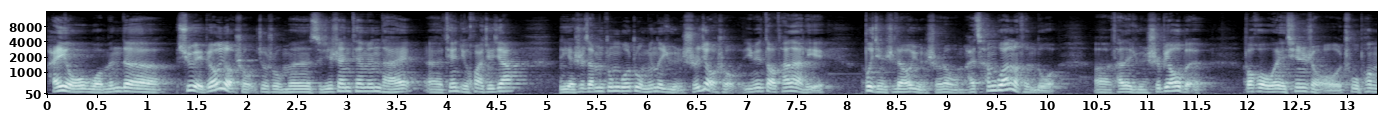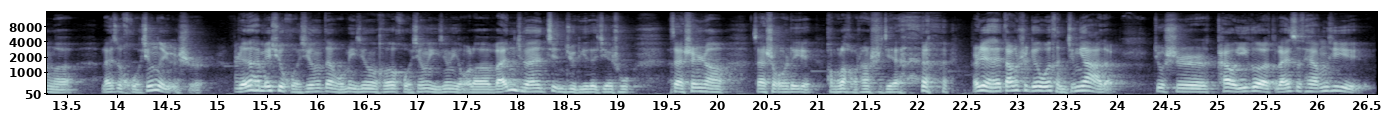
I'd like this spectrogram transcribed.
还有我们的徐伟彪教授，就是我们紫金山天文台呃天体化学家，也是咱们中国著名的陨石教授。因为到他那里不仅是聊陨石了，我们还参观了很多呃他的陨石标本，包括我也亲手触碰了来自火星的陨石。人还没去火星，但我们已经和火星已经有了完全近距离的接触，在身上、在手里捧了好长时间。而且当时给我很惊讶的，就是还有一个来自太阳系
